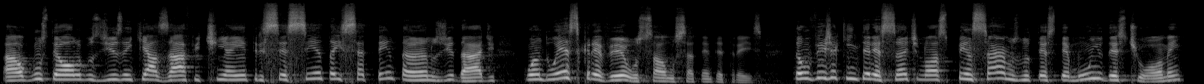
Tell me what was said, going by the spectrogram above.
Alguns teólogos dizem que Asaf tinha entre 60 e 70 anos de idade quando escreveu o Salmo 73. Então veja que interessante nós pensarmos no testemunho deste homem,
